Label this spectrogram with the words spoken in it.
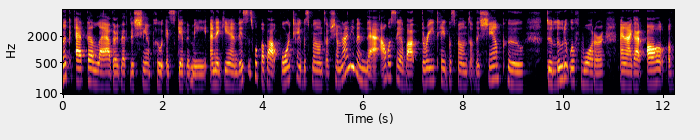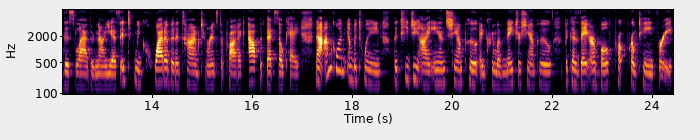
Look at the lather that the shampoo is giving me. And again, this is with about four tablespoons of shampoo. Not even that. I would say about three tablespoons of the shampoo diluted with water. And I got all of this lather. Now, yes, it took me quite a bit of time to rinse the product out, but that's okay. Now, I'm going in between the TGIN shampoo and Cream of Nature shampoo because they are both pro protein free.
